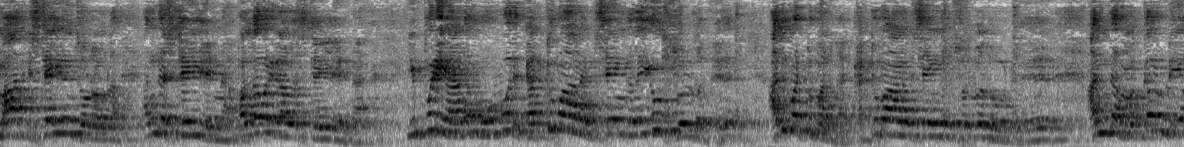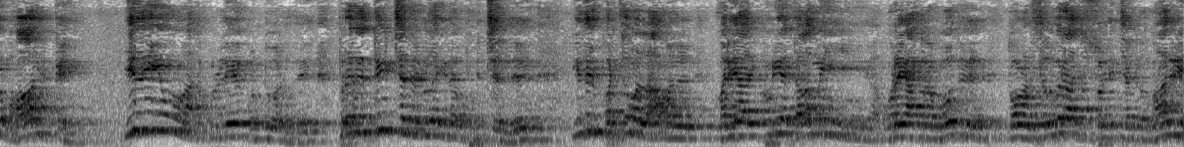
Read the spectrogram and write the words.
மாதிரி ஸ்டைல்னு சொல்றோம்ல அந்த ஸ்டைல் என்ன? பல்லவர் கால ஸ்டைல் என்ன? இப்படியான ஒவ்வொரு கட்டுமான விஷயங்களையும் சொல்வது அது மட்டுமல்ல கட்டுமான விஷயங்கள் சொல்வதோடு அந்த மக்களுடைய வாழ்க்கை இதையும் அதுக்குள்ளே கொண்டு வருது பிறகு தீட்சதர்களை இதை பிடிச்சது இதில் மட்டுமல்லாமல் மரியாதைக்குரிய தலைமை உரையாற்ற போது தோழர் செல்வராஜ் சொல்லி சென்ற மாதிரி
